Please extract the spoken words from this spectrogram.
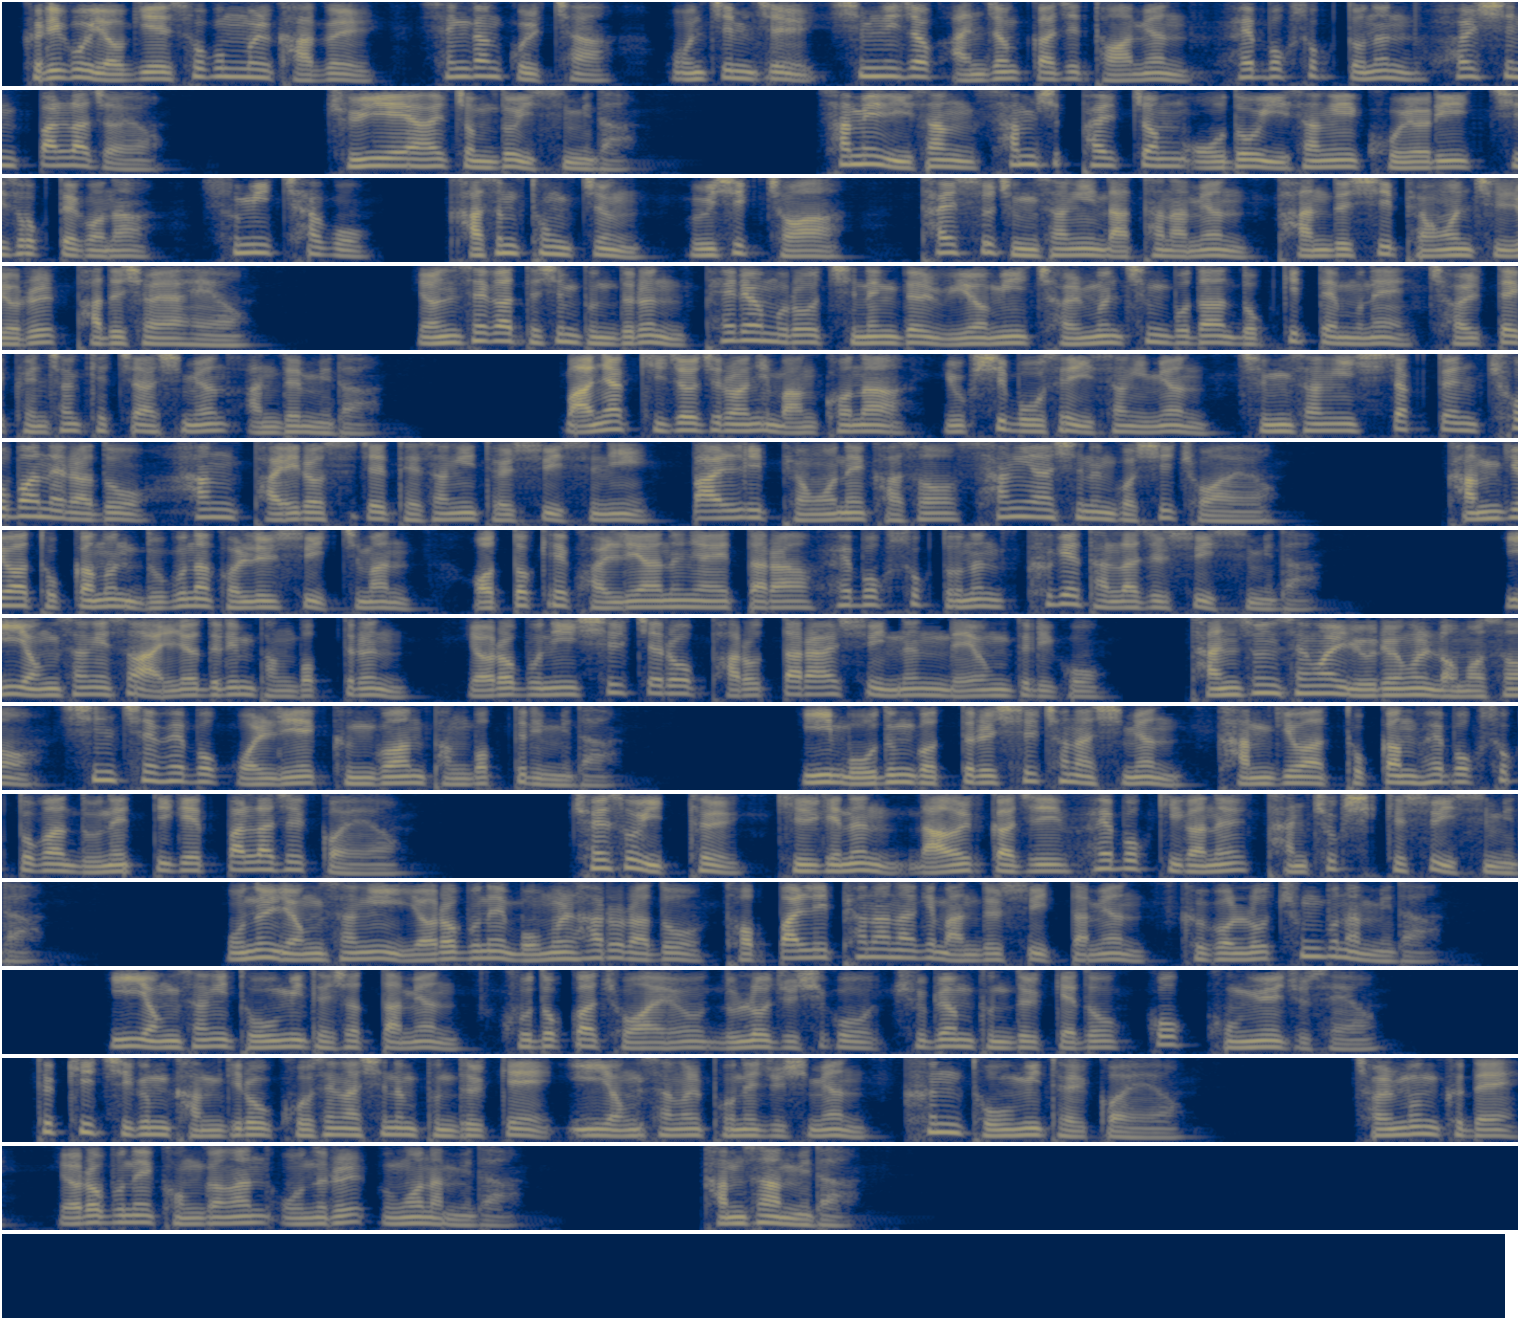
그리고 여기에 소금물 각을, 생강꿀차, 온찜질, 심리적 안정까지 더하면 회복 속도는 훨씬 빨라져요. 주의해야 할 점도 있습니다. 3일 이상 38.5도 이상의 고열이 지속되거나 숨이 차고 가슴 통증, 의식 저하, 탈수 증상이 나타나면 반드시 병원 진료를 받으셔야 해요. 연세가 드신 분들은 폐렴으로 진행될 위험이 젊은 층보다 높기 때문에 절대 괜찮겠지 하시면 안 됩니다. 만약 기저질환이 많거나 65세 이상이면 증상이 시작된 초반에라도 항바이러스제 대상이 될 수 있으니 빨리 병원에 가서 상의하시는 것이 좋아요. 감기와 독감은 누구나 걸릴 수 있지만 어떻게 관리하느냐에 따라 회복 속도는 크게 달라질 수 있습니다. 이 영상에서 알려드린 방법들은 여러분이 실제로 바로 따라할 수 있는 내용들이고 단순 생활 요령을 넘어서 신체 회복 원리에 근거한 방법들입니다. 이 모든 것들을 실천하시면 감기와 독감 회복 속도가 눈에 띄게 빨라질 거예요. 최소 이틀, 길게는 나흘까지 회복 기간을 단축시킬 수 있습니다. 오늘 영상이 여러분의 몸을 하루라도 더 빨리 편안하게 만들 수 있다면 그걸로 충분합니다. 이 영상이 도움이 되셨다면 구독과 좋아요 눌러주시고 주변 분들께도 꼭 공유해주세요. 특히 지금 감기로 고생하시는 분들께 이 영상을 보내주시면 큰 도움이 될 거예요. 젊은 그대, 여러분의 건강한 오늘을 응원합니다. 감사합니다.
